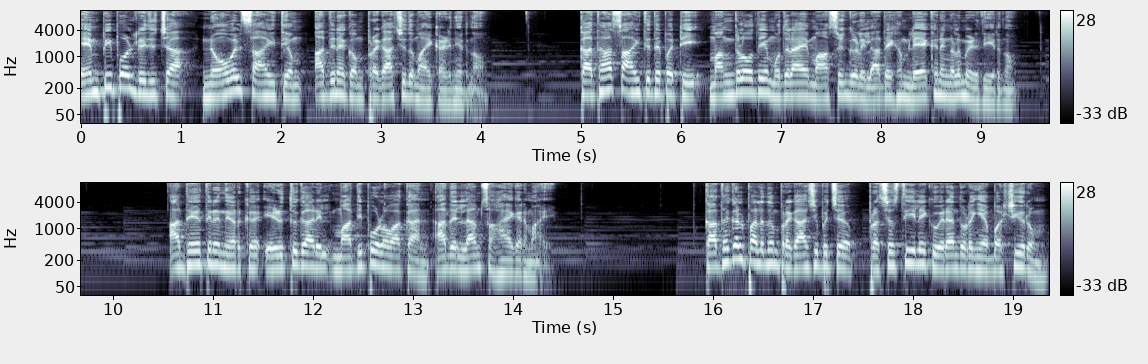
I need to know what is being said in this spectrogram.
എം പി പോൾ രചിച്ച നോവൽ സാഹിത്യം അതിനകം പ്രകാശിതമായി കഴിഞ്ഞിരുന്നു. കഥാസാഹിത്യത്തെപ്പറ്റി മംഗളോദയം മുതലായ മാസികകളിൽ അദ്ദേഹം ലേഖനങ്ങളും എഴുതിയിരുന്നു. അദ്ദേഹത്തിന് നേർക്ക് എഴുത്തുകാരിൽ മതിപ്പ് ഉളവാക്കാൻ അതെല്ലാം സഹായകരമായി. കഥകൾ പലതും പ്രകാശിപ്പിച്ച് പ്രശസ്തിയിലേക്ക് ഉയരാൻ തുടങ്ങിയ ബഷീറും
